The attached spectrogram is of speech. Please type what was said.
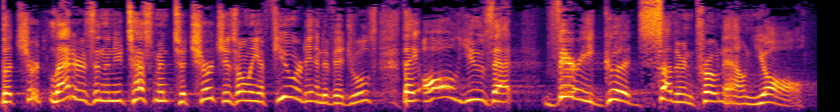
the church letters in the New Testament to churches, only a few are to individuals. They all use that very good southern pronoun, y'all.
